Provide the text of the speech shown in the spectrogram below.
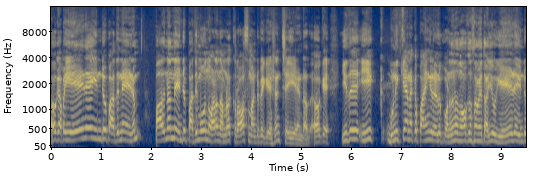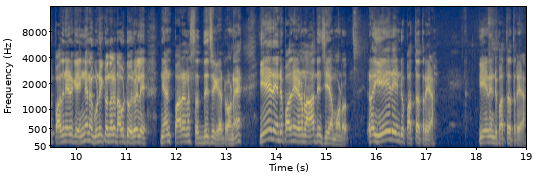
ഓക്കെ. അപ്പോൾ ഏഴ് ഇന്റു പതിനേഴും പതിനൊന്ന് ഇന്റു പതിമൂന്നുമാണ് നമ്മൾ ക്രോസ് മൾട്ടിപ്ലിക്കേഷൻ ചെയ്യേണ്ടത്. ഓക്കെ ഇത് ഈ ഗുണിക്കാനൊക്കെ ഭയങ്കര എളുപ്പമാണ്. നിങ്ങൾ നോക്കുന്ന സമയത്ത് അയ്യോ ഏഴ് ഇന്റു പതിനേഴൊക്കെ എങ്ങനെ ഗുണിക്കും എന്നൊക്കെ ഡൗട്ട് വരും അല്ലേ? ഞാൻ പറയണ ശ്രദ്ധിച്ച് കേട്ടോണേ. ഏഴ് ഇന്റു പതിനേഴ് നമ്മൾ ആദ്യം ചെയ്യാൻ പോണത്. എടാ ഏഴ് ഇന്റു പത്ത് എത്രയാ? ഏഴ് ഇന്റു പത്ത് എത്രയാ?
